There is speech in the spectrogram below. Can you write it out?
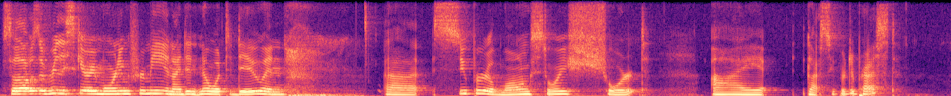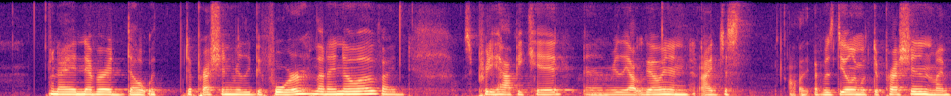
So that was a really scary morning for me and I didn't know what to do. And uh, super long story short, I got super depressed. And I had never dealt with depression really before that I know of. I was a pretty happy kid and mm. really outgoing. And I just, I was dealing with depression. And my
